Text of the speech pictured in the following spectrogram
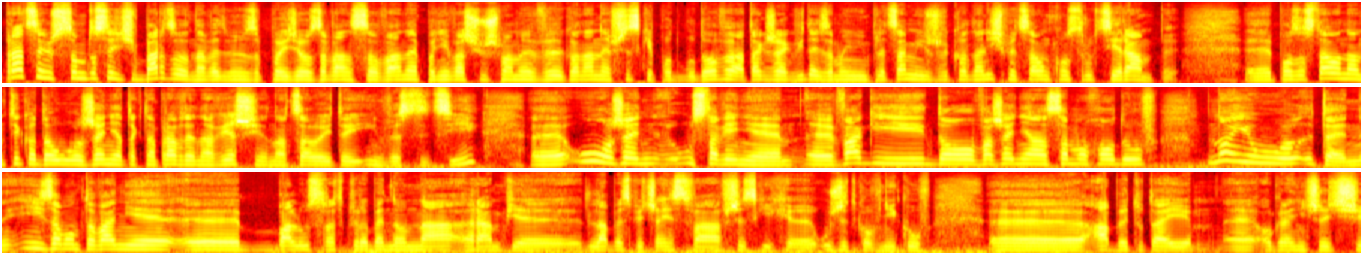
Prace już są dosyć bardzo, nawet bym powiedział, zaawansowane, ponieważ już mamy wykonane wszystkie podbudowy, a także jak widać za moimi plecami już wykonaliśmy całą konstrukcję rampy. Pozostało nam tylko do ułożenia tak naprawdę nawierzchni na całej tej inwestycji, e, ułożeń, ustawienie wagi do ważenia samochodów, no i ten i zamontowanie balustrad, które będą na rampie dla bezpieczeństwa wszystkich e, użytkowników, e, aby tutaj e, ograniczyć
